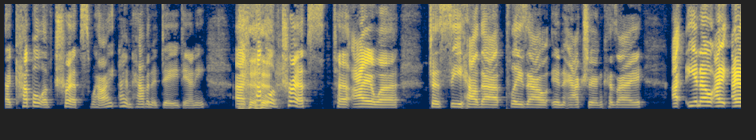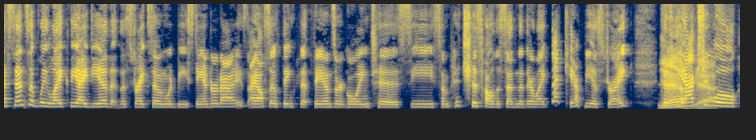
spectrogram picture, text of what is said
a couple of trips. Wow, I, I'm having a day, Danny. A couple of trips to Iowa to see how that plays out in action because I I, you know, I, I ostensibly like the idea that the strike zone would be standardized. I also think that fans are going to see some pitches all of a sudden that they're like, that can't be a strike because Yeah, the yeah. actual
